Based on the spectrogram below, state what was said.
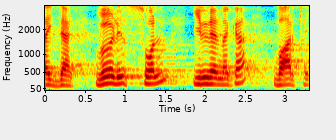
like that word is சொல் இல்லைன்னாக்கா வார்த்தை.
